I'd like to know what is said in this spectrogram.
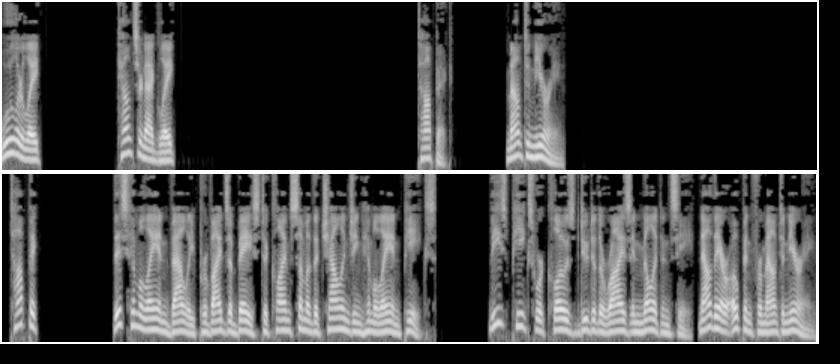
Wular Lake. Kaunsarnag Lake Mountaineering Topic: This Himalayan valley provides a base to climb some of the challenging Himalayan peaks. These peaks were closed due to the rise in militancy, now they are open for mountaineering.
